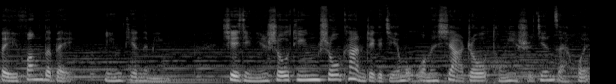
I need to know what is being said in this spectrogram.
北方的北，明天的明。谢谢您收听收看这个节目，我们下周同一时间再会。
